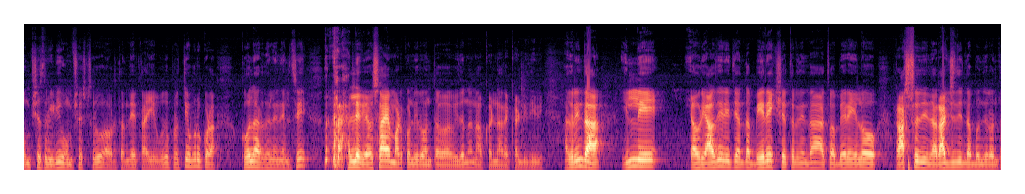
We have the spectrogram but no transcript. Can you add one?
ವಂಶಸ್ಥರು, ಇಡೀ ವಂಶಸ್ಥರು, ಅವರ ತಂದೆ, ತಾಯಿ ಇರ್ಬೋದು, ಪ್ರತಿಯೊಬ್ಬರು ಕೂಡ ಕೋಲಾರದಲ್ಲಿ ನೆಲೆಸಿ ಅಲ್ಲೇ ವ್ಯವಸಾಯ ಮಾಡ್ಕೊಂಡಿರುವಂಥ ಇದನ್ನು ನಾವು ಕಣ್ಣಾರೆ ಕಂಡಿದ್ದೀವಿ. ಅದರಿಂದ ಇಲ್ಲಿ ಅವ್ರು ಯಾವುದೇ ರೀತಿಯಂಥ ಬೇರೆ ಕ್ಷೇತ್ರದಿಂದ ಅಥವಾ ಬೇರೆ ಎಲ್ಲೋ ರಾಷ್ಟ್ರದಿಂದ, ರಾಜ್ಯದಿಂದ ಬಂದಿರುವಂಥ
